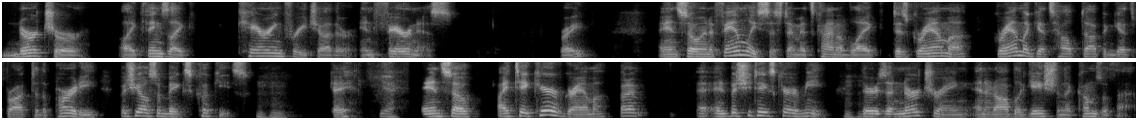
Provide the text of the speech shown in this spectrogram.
nurture like things like caring for each other and fairness right and so in a family system it's kind of like does grandma grandma gets helped up and gets brought to the party, but she also makes cookies. Mm-hmm. Okay. Yeah. And so I take care of grandma, but I'm, and, but she takes care of me. Mm-hmm. There's a nurturing and an obligation that comes with that.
